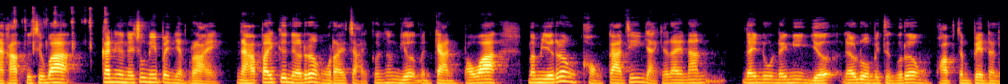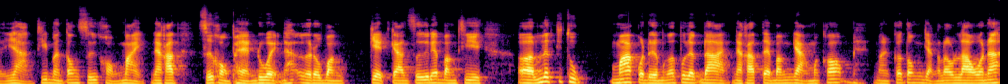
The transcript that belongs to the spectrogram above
นะครับ ดูซิว่าการเงินในช่วงนี้เป็นอย่างไรนะครับ ไปขึ้นในเรื่องของรายจ่ายค่อนข้างเยอะเหมือนกัน เพราะว่ามันมีเรื่องของการที่อยากจะได้นั่นได้นู่นได้นี่เยอะ แล้วรวมไปถึงเรื่องความจำเป็นหลายอย่างที่มันต้องซื้อของใหม่นะครับ ซื้อของแพงด้วยนะ เออระวังเกตการซื้อเนี่ยบางทีเอ่อเลือกที่ถูก มากกว่าเดิมมันก็เลือกได้นะครับ แต่บางอย่างมันก็มันก็ต้องอย่างเราๆนะ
